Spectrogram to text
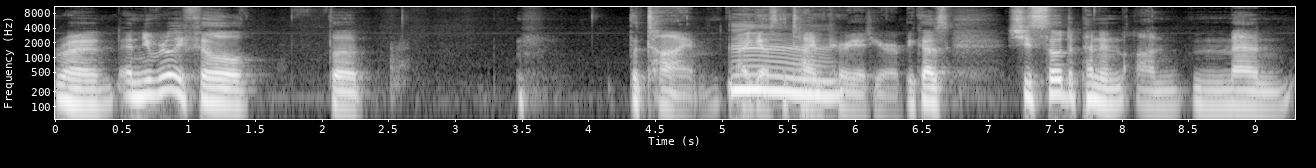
Right. And you really feel the the time, I guess, the time period here because she's so dependent on men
